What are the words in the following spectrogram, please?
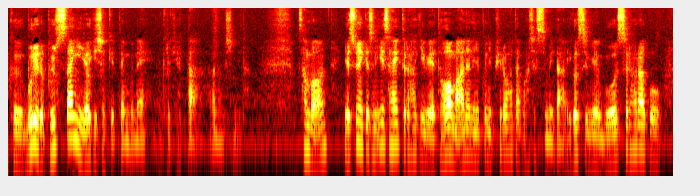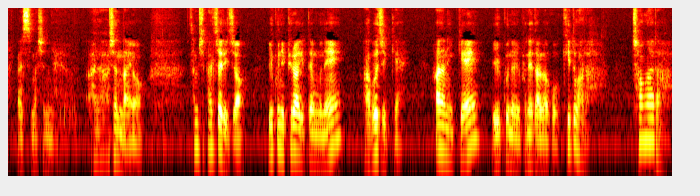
그 무리를 불쌍히 여기셨기 때문에 그렇게 했다라는 것입니다. 3번 예수님께서는 이 사역들을 하기 위해 더 많은 일꾼이 필요하다고 하셨습니다. 이것을 위해 무엇을 하라고 말씀하셨나요? 38절이죠. 일꾼이 필요하기 때문에 아버지께 하나님께 일꾼을 보내달라고 기도하라 청하라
